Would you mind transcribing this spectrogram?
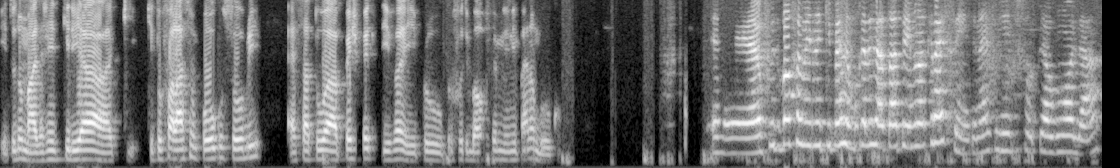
e tudo mais. A gente queria que, que tu falasse um pouco sobre essa tua perspectiva aí para o futebol feminino em Pernambuco. É, o futebol feminino aqui em Pernambuco ele já está tendo uma crescente, né? Se a gente for ter algum olhar,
